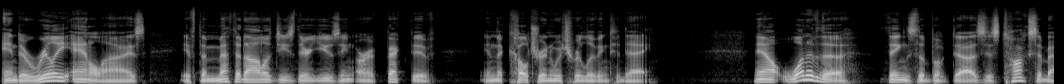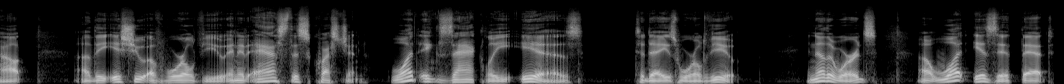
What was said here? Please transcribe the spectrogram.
and to really analyze if the methodologies they're using are effective in the culture in which we're living today. Now, one of the things the book does is talks about uh, the issue of worldview, and it asks this question What exactly is today's worldview? In other words, uh, what is it that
